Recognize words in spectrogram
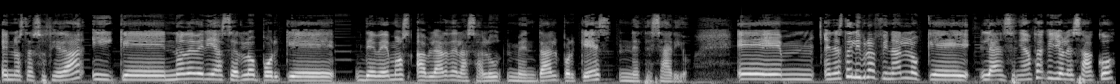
en nuestra sociedad y que no debería serlo porque debemos hablar de la salud mental porque es necesario. Em, en este libro al final lo que la enseñanza que yo le saco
